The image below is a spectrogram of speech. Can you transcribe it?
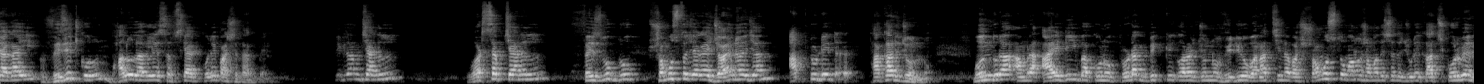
জায়গায় ভিজিট করুন, ভালো লাগলে সাবস্ক্রাইব করে পাশে থাকবেন। Telegram channel, WhatsApp channel, Facebook group, সমস্ত জায়গায় জয়েন হয়ে যান আপ টু ডেট থাকার জন্য। বন্ধুরা, আমরা আইডি বা কোনো প্রোডাক্ট বিক্রি করার জন্য ভিডিও বানাচ্ছি না বা সমস্ত মানুষ আমাদের সাথে জুড়ে কাজ করবেন,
